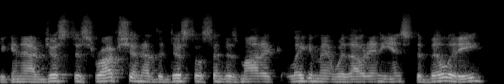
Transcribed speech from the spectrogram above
You can have just disruption of the distal syndesmotic ligament without any instability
